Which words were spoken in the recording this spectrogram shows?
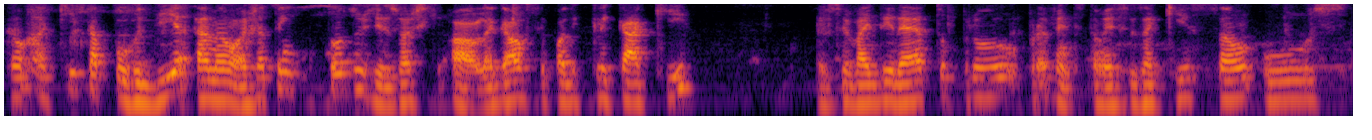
Então, aqui está por dia, ah, não, ó, já tem todos os dias, eu acho que, ó, legal, você pode clicar aqui, você vai direto para o evento. Então, esses aqui são os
